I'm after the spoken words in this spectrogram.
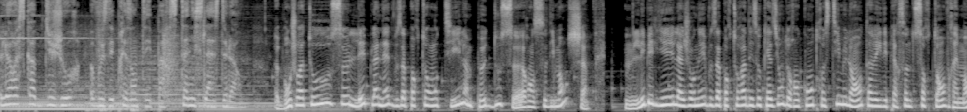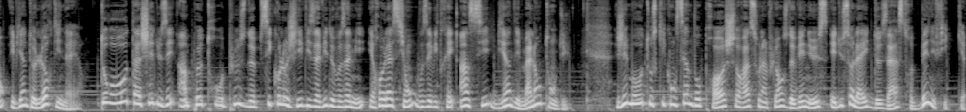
L'horoscope du jour vous est présenté par Stanislas Delorme. Bonjour à tous, les planètes vous apporteront-ils un peu de douceur en ce dimanche? Les béliers, la journée vous apportera des occasions de rencontres stimulantes avec des personnes sortant vraiment et bien de l'ordinaire. Taureau, tâchez d'user un peu trop plus de psychologie vis-à-vis -vis de vos amis et relations, vous éviterez ainsi bien des malentendus. Gémeaux, tout ce qui concerne vos proches sera sous l'influence de Vénus et du Soleil, deux astres bénéfiques.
